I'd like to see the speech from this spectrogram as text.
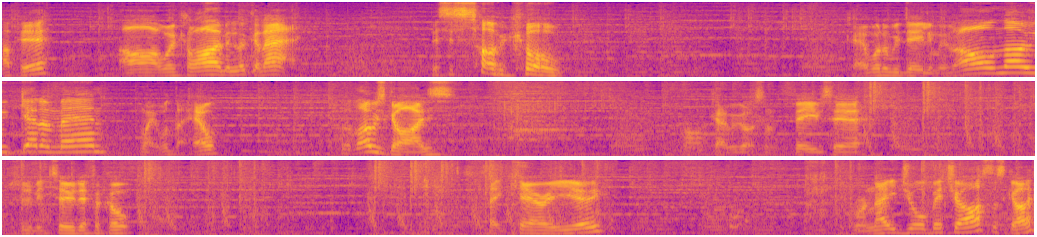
Up here? Oh, we're climbing. Look at that. This is so cool. Okay, what are we dealing with? Oh no, get him, man. Wait, what the hell? Look at those guys. Oh, okay, we've got some thieves here. Shouldn't be too difficult. Take care of you. Grenade your bitch ass. this guy.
